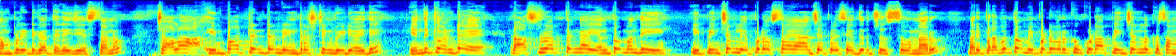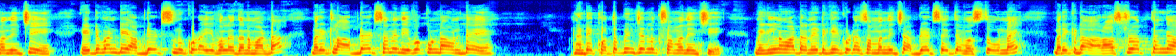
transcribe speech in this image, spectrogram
కంప్లీట్గా తెలియజేస్తాను. చాలా ఇంపార్టెంట్ అండ్ ఇంట్రెస్టింగ్ వీడియో ఇది. ఎందుకంటే రాష్ట్ర వ్యాప్తంగా ఎంతోమంది ఈ పింఛన్లు ఎప్పుడు వస్తాయా అని చెప్పేసి ఎదురు చూస్తూ ఉన్నారు. మరి ప్రభుత్వం ఇప్పటి వరకు కూడా పింఛన్లకు సంబంధించి ఎటువంటి అప్డేట్స్ను కూడా ఇవ్వలేదన్నమాట. మరి ఇట్లా అప్డేట్స్ అనేది ఇవ్వకుండా ఉంటే అంటే కొత్త పింఛన్లకు సంబంధించి మిగిలిన వాటన్నిటికీ కూడా సంబంధించి అప్డేట్స్ అయితే వస్తూ ఉన్నాయి. మరి ఇక్కడ రాష్ట్ర వ్యాప్తంగా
